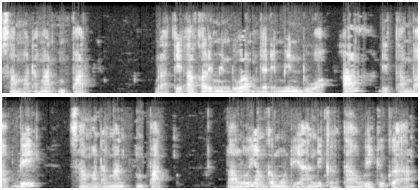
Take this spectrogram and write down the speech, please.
sama dengan 4. Berarti A kali min 2 menjadi min 2A ditambah B sama dengan 4. Lalu yang kemudian diketahui juga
